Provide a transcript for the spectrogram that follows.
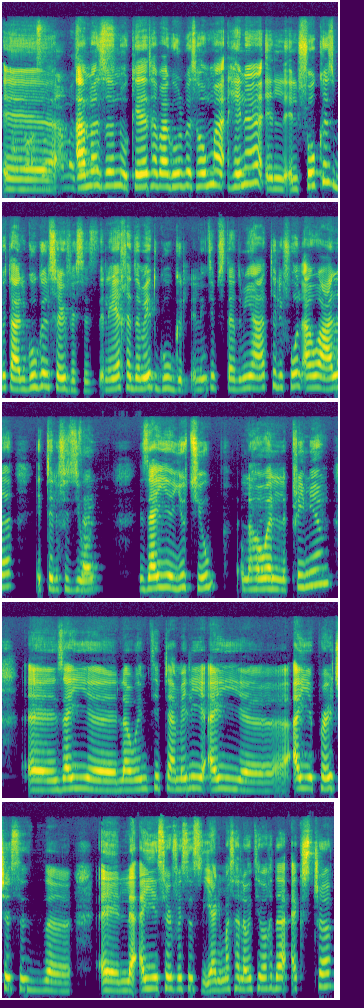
آه، امازون وكده تبع جوجل بس هما هنا ال- ال focus بتاع الجوجل services اللي هي خدمات جوجل اللي انت بتستخدميها على التليفون أو على التلفزيون. زي يوتيوب اللي هو ال premium آه، زي لو انت بتعملي أي آه، أي purchases آه، لأي services. يعني مثلا لو انت واخدة extra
